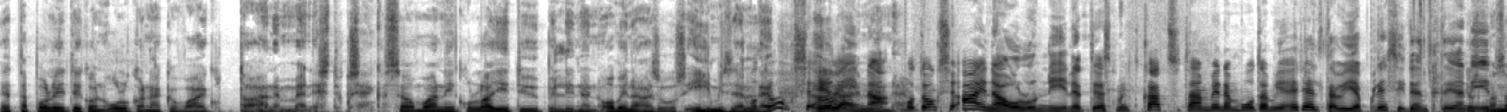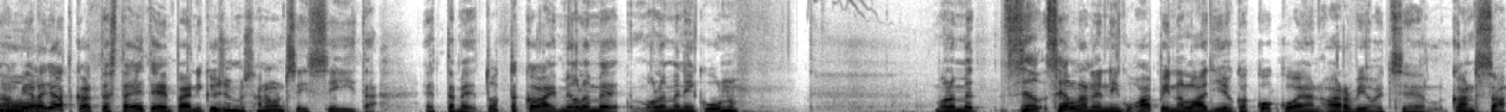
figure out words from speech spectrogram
että poliitikon ulkonäkö vaikuttaa hänen menestykseen. Se on vain niin kuin lajityypillinen ominaisuus ihmiselle. Mutta onko, se aina, mutta onko se aina ollut niin, että jos me nyt katsotaan meidän muutamia edeltäviä presidenttejä, jos niin... Jos mä saan no. vielä jatkaa tästä eteenpäin, niin kysymyshän on siis siitä, että me totta kai me olemme, me olemme niin kuin me olemme sellainen niin kuin apina-laji, joka koko ajan arvioitsee kanssa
